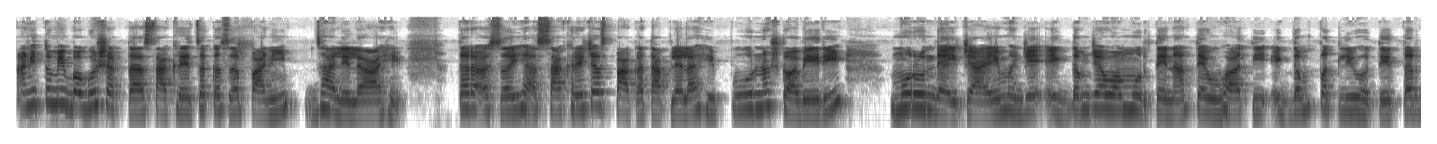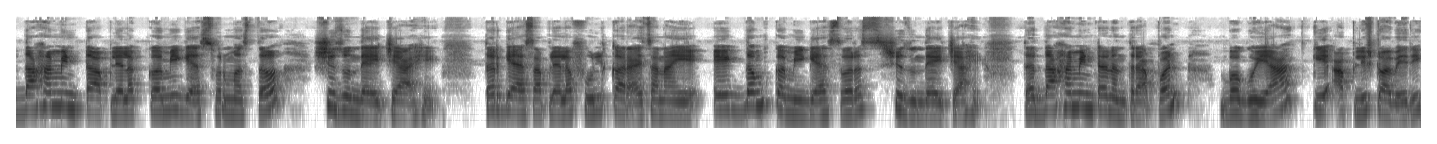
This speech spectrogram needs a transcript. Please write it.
आणि तुम्ही बघू शकता साखरेचं कसं पाणी झालेलं आहे. तर असं ह्या साखरेच्याच पाकात आपल्याला ही पूर्ण स्ट्रॉबेरी मुरून द्यायची आहे. म्हणजे एकदम जेव्हा मुरते ना तेव्हा ती एकदम पतली होते. तर दहा मिनटं आपल्याला कमी गॅसवर मस्त शिजून द्यायची आहे. तर गॅस आपल्याला फुल करायचा नाही एकदम कमी गॅसवरच शिजून द्यायची आहे. तर दहा मिनटानंतर आपण बघूया की आपली स्ट्रॉबेरी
